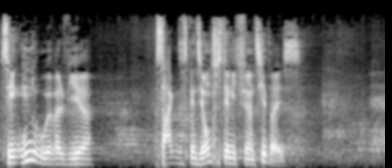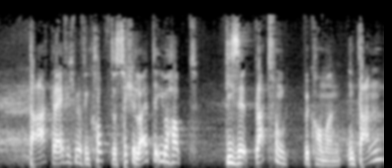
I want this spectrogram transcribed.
sehen Unruhe, weil wir sagen, dass das Pensionssystem nicht finanzierbar ist. Da greife ich mir auf den Kopf, dass solche Leute überhaupt diese Plattform bekommen und dann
